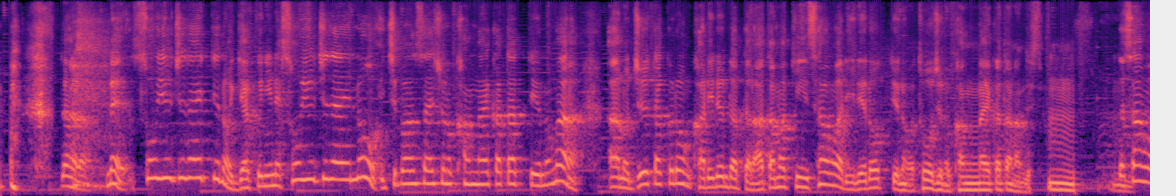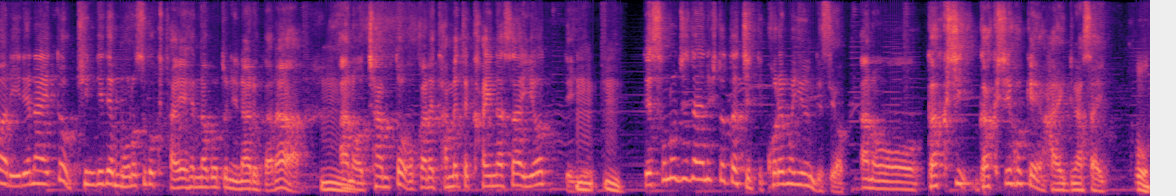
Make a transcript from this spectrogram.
だからねそういう時代っていうのは逆にねそういう時代の一番最初の考え方っていうのがあの住宅ローン借りるんだったら頭金3割入れろっていうのが当時の考え方なんですよ。うん。で3割入れないと金利でものすごく大変なことになるから、うん。あのちゃんとお金貯めて買いなさいよっていう、うんうん。でその時代の人たちってこれも言うんですよ。あの学資学資保険入りなさい。お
